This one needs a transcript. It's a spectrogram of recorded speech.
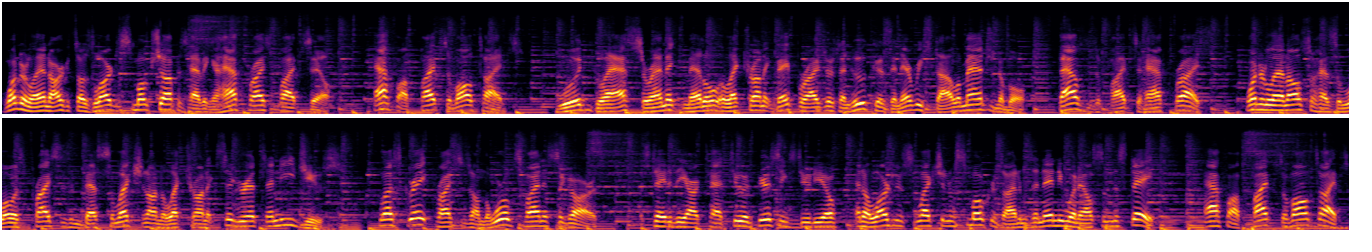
Wonderland, Arkansas's largest smoke shop, is having a half price pipe sale. Half off pipes of all types wood, glass, ceramic, metal, electronic vaporizers, and hookahs in every style imaginable. Thousands of pipes at half price. Wonderland also has the lowest prices and best selection on electronic cigarettes and e-juice. Plus great prices on the world's finest cigars, a state-of-the-art tattoo and piercing studio, and a larger selection of smokers items than anyone else in the state. Half off pipes of all types,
